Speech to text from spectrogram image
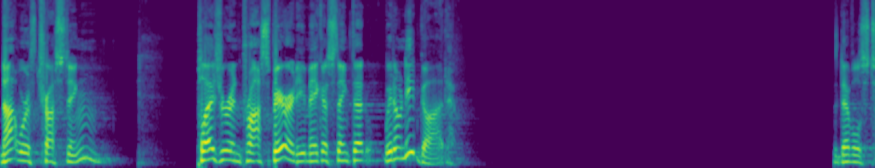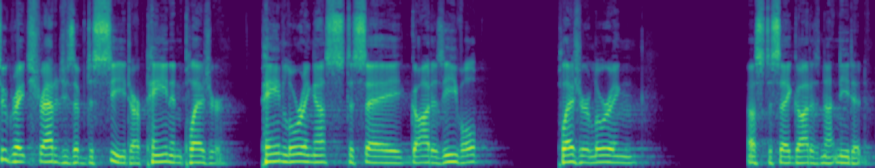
not worth trusting. Pleasure and prosperity make us think that we don't need God. The devil's two great strategies of deceit are pain and pleasure. Pain luring us to say God is evil, pleasure luring us to say God is not needed.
